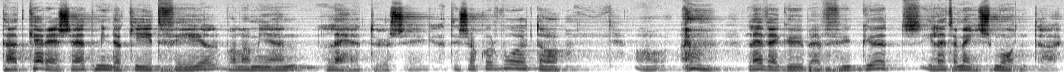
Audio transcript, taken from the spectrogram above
tehát keresett mind a két fél valamilyen lehetőséget. És akkor volt a, a levegőbe függött, illetve meg is mondták,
